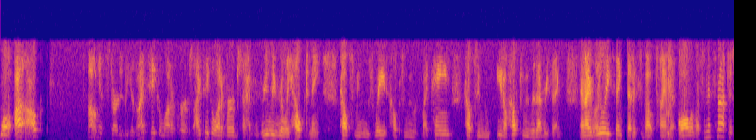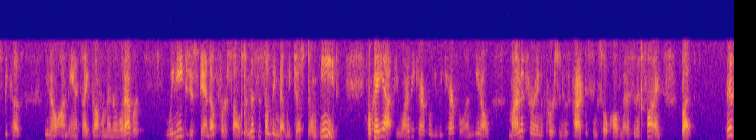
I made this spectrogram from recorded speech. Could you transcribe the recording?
Well, I, I'll I'll get started because I take a lot of herbs. I take a lot of herbs that have really, really helped me. Helped me lose weight. Helped me with my pain. Helped me, you know, helped me with everything. And I Right. really think that it's about time that all of us, and it's not just because, you know, I'm anti-government or whatever. We need to just stand up for ourselves, and this is something that we just don't need. Okay, yeah, if you want to be careful, you be careful, and you know, monitoring a person who's practicing so-called medicine is fine, but this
